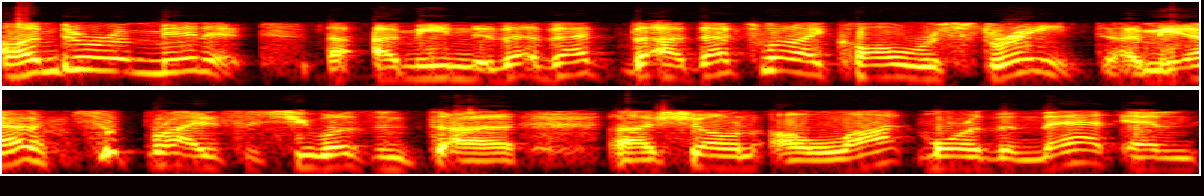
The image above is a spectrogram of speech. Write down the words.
Under a minute. I mean, that, that uh, that's what I call restraint. I mean, I'm surprised that she wasn't uh, uh, shown a lot more than that. And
